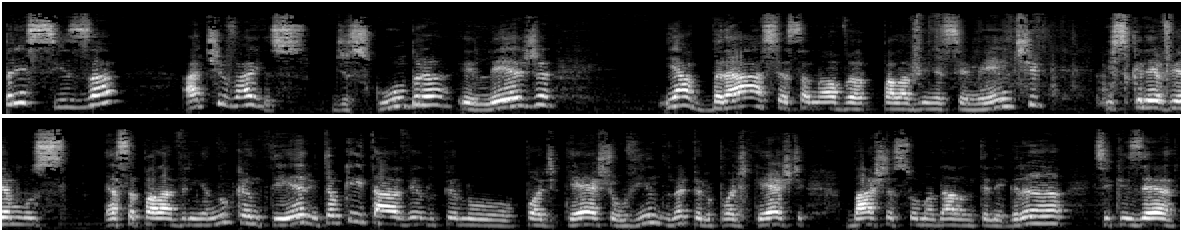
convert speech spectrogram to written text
precisa ativar isso? Descubra, eleja e abrace essa nova palavrinha semente. Escrevemos essa palavrinha no canteiro. Então, quem está vendo pelo podcast, ouvindo né, pelo podcast, baixa a sua mandala no Telegram. Se quiser,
